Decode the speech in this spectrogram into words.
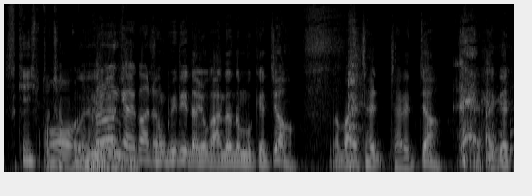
스킨십도 찾고. 예. 그런 결과로. 송 PD 나 욕 안 하다 묻겠죠? 나 말 잘 잘했죠? 네, 알겠죠?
